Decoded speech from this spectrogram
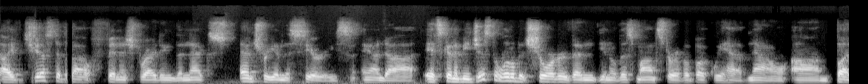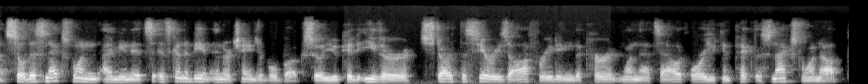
I've just about finished writing the next entry in the series, and uh, it's going to be just a little bit shorter than you know this monster of a book we have now. Um, but so this next one, I mean, it's it's going to be an interchangeable book. So you could either start the series off reading the current one that's out, or you can pick this next one up,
